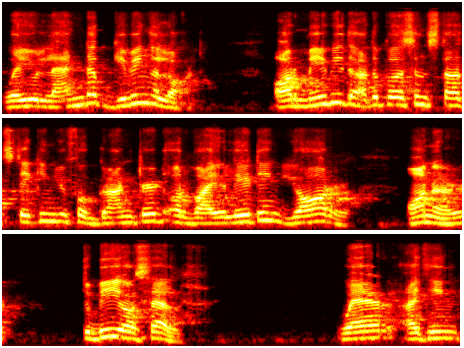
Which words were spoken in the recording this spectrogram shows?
where you land up giving a lot? Or maybe the other person starts taking you for granted or violating your honor to be yourself where i think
